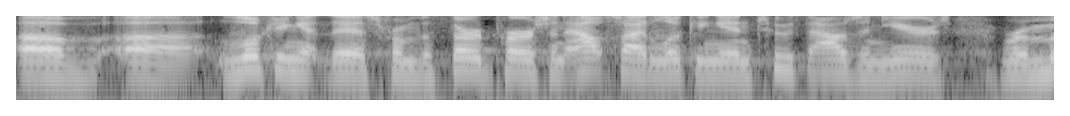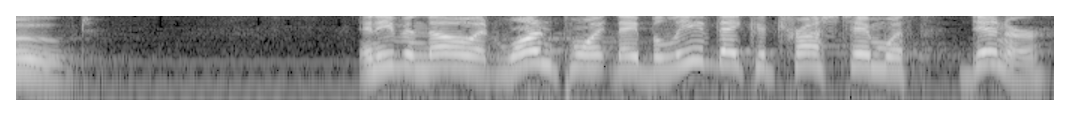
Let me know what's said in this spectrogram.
of uh, looking at this from the third person, outside looking in, 2,000 years removed. And even though at one point they believed they could trust him with dinner,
